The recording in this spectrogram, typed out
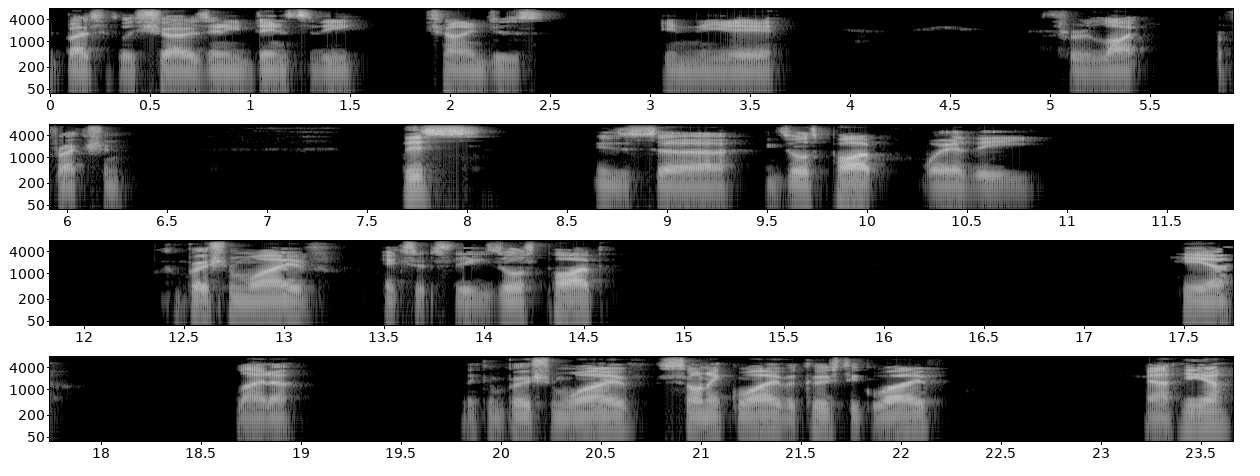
It basically shows any density changes in the air through light refraction. This is uh, exhaust pipe where the compression wave exits the exhaust pipe. Here, later, the compression wave, sonic wave, acoustic wave, out here,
